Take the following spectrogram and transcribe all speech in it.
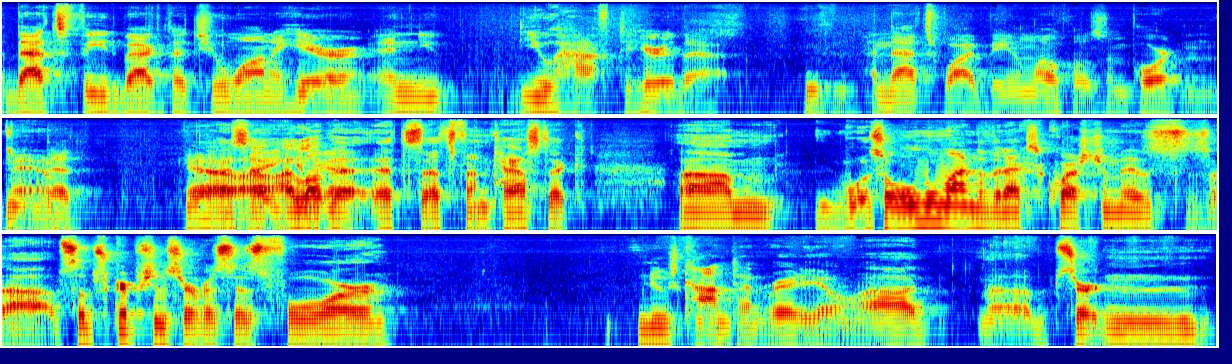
That's feedback that you want to hear, and you you have to hear that. And that's why being local is important. Yeah. That- Yeah, I, I love that. That's that's fantastic. Um, so we'll move on to the next question: is uh, subscription services for news content radio. Uh, uh, certain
